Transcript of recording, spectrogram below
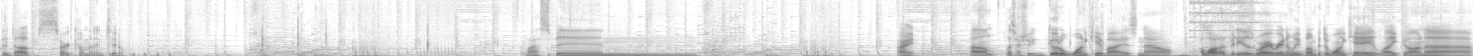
the dubs start coming in too. Last spin. All right. Um, let's actually go to 1k buys now. A lot of videos where I randomly bump it to 1k, like on uh,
